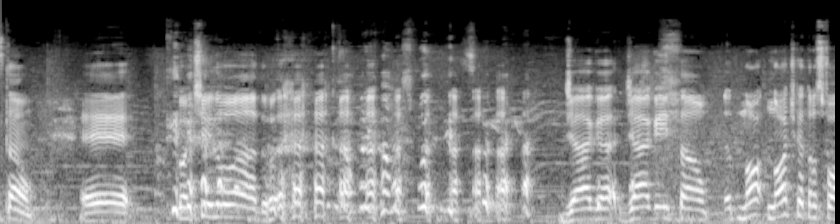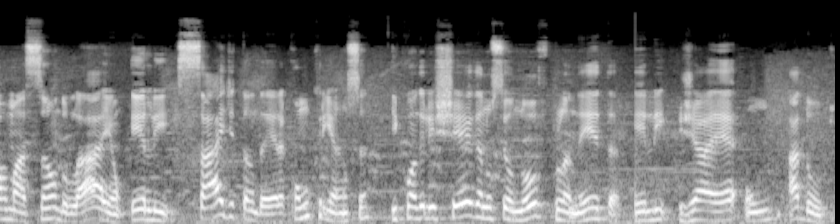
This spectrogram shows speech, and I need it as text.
Então, é, continuando. Por isso. Jaga, Jaga então, no- note que a transformação do Lion, ele sai de Tandera como criança e quando ele chega no seu novo planeta, ele já é um adulto.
